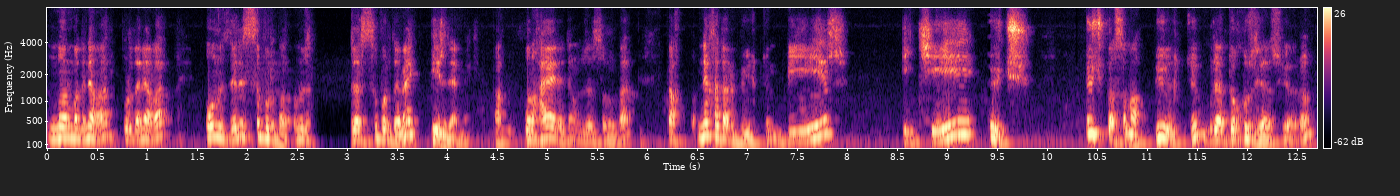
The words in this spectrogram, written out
normalde ne var? Burada ne var? 10 üzeri 0 var. 10 üzeri 0 demek 1 demek. Bak bunu hayal edin 10 üzeri 0 var. Bak ne kadar büyüttüm? 1, 2, 3. 3 basamak büyüttüm. Buraya 9 yazıyorum.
